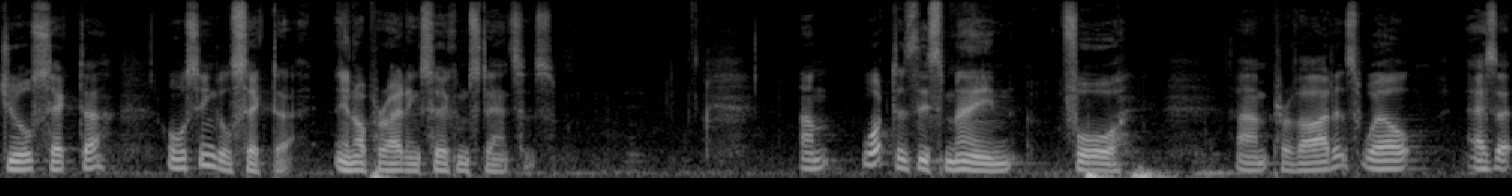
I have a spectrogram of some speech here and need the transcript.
dual sector or single sector in operating circumstances. Um, what does this mean for um, providers? Well, as a,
